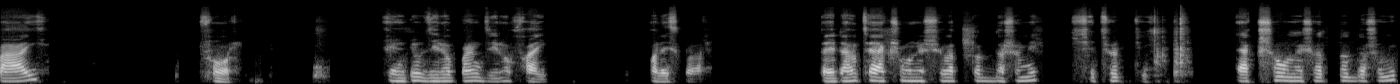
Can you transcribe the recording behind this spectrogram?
pi four into zero point zero five whole square. তো এটা হচ্ছে একশো উনসত্তর দশমিক ছেষট্টি। একশো উনসত্তর দশমিক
